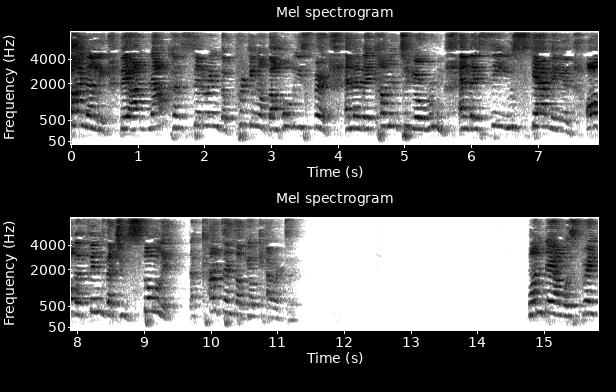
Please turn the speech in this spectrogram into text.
Finally, they are now considering the pricking of the Holy Spirit. And then they come into your room and they see you scamming and all the things that you've stolen, the content of your character. One day I was praying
